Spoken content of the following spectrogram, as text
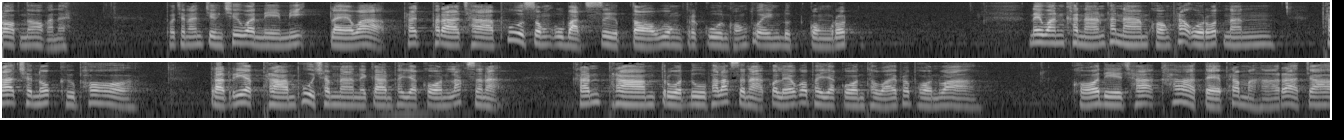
รอบนอกนะเพราะฉะนั้นจึงชื่อว่าเนมิ แปลว่าพระพระราชาผู้ทรงอุบัติสืบต่อวงตระกูลของตัวเองดุดกงรถ ในวันขนานพระนามของพระโอรสนั้น พระชนกคือพ่อ ตรัสเรียกพราหมณ์ผู้ชำนาญในการพยากรณ์ลักษณะ ครั้นพราหมณ์ตรวจดูพระลักษณะก็แล้วก็พยากรณ์ถวายพระพรว่า ขอเดชะข้าแต่พระมหาราชเจ้า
